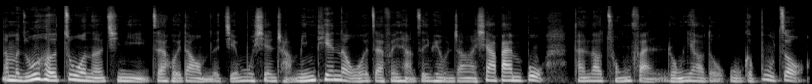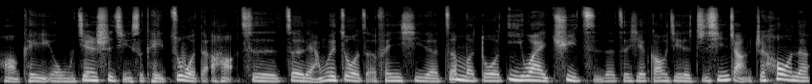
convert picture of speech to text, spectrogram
那么如何做呢？请你再回到我们的节目现场。明天呢，我会再分享这篇文章的下半部，谈到重返荣耀的五个步骤哈，可以有五件事情是可以做的哈。是这两位作者分析了这么多意外去职的这些高阶的执行长之后呢，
